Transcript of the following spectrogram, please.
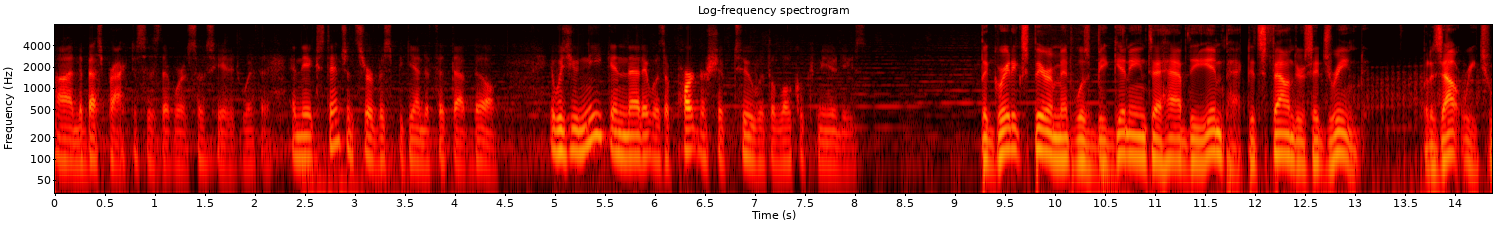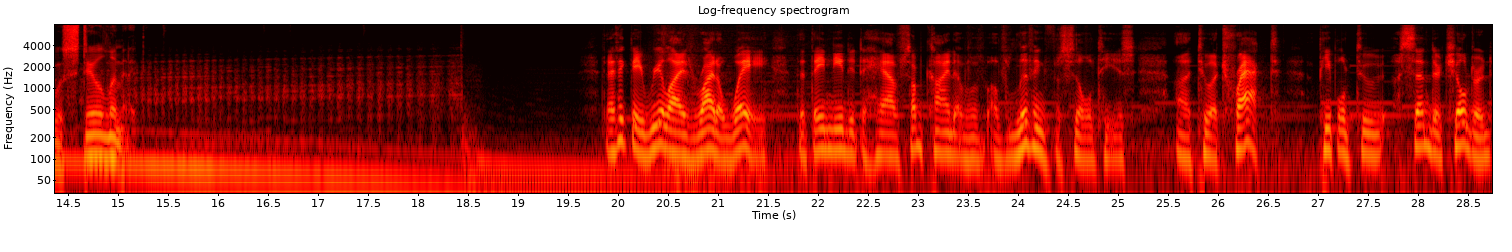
uh, and the best practices that were associated with it. And the Extension Service began to fit that bill. It was unique in that it was a partnership too with the local communities. The great experiment was beginning to have the impact its founders had dreamed, but its outreach was still limited. I think they realized right away that they needed to have some kind of, of living facilities uh, to attract people to send their children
